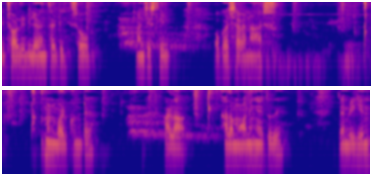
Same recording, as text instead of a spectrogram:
It's already eleven thirty so మంచి స్లీప్. ఒక సెవెన్ అవర్స్ టక్మని పడుకుంటే అలా అలా మార్నింగ్ అవుతుంది. Then we can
